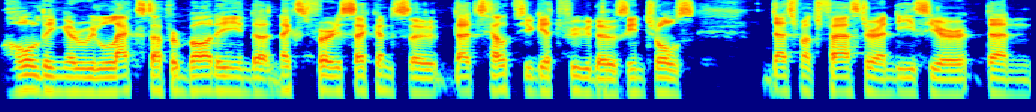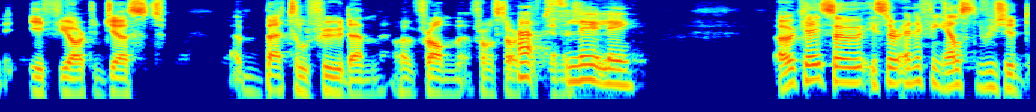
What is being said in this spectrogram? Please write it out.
holding a relaxed upper body in the next thirty seconds. So that helps you get through those intervals that's much faster and easier than if you are to just battle through them from from start Absolutely. to finish. Absolutely. Okay, so is there anything else that we should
